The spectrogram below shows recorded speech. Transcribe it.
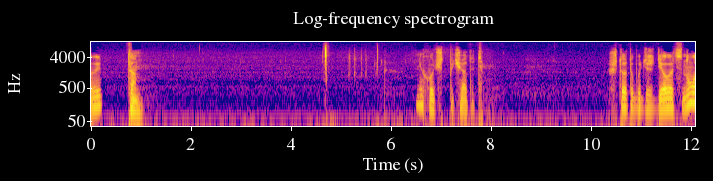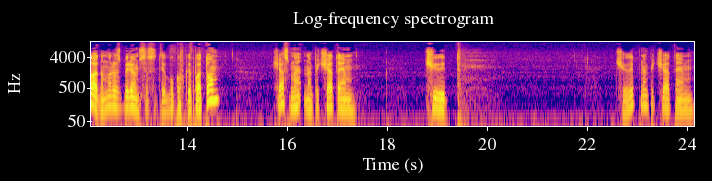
и т. Не хочет печатать. Что ты будешь делать? Ну ладно, мы разберемся с этой буковкой потом. Сейчас мы напечатаем чит. Чит напечатаем.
